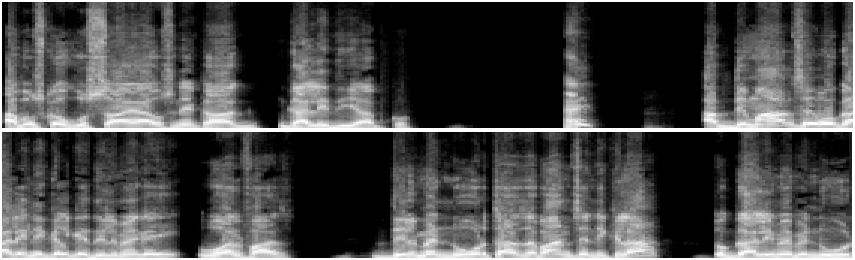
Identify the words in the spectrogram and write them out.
اب اس کو غصہ آیا، اس نے کہا، گالی دیا آپ کو۔ اب دماغ سے وہ گالی نکل کے دل میں گئی، وہ الفاظ۔ دل میں نور تھا، زبان سے نکلا تو گالی میں بھی نور۔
